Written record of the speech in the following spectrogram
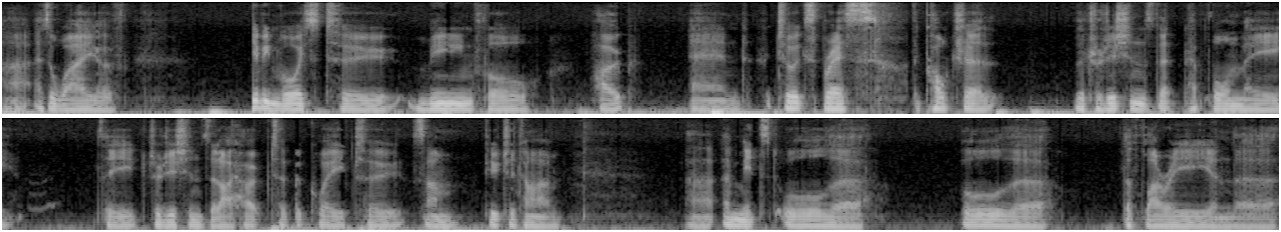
uh, as a way of giving voice to meaningful hope and to express the culture, the traditions that have formed me, the traditions that I hope to bequeath to some future time, uh, amidst all the all the the flurry and the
